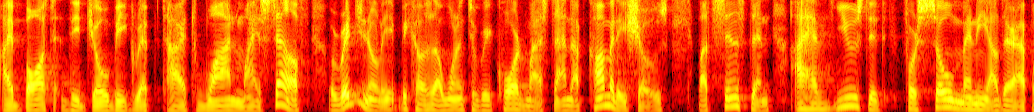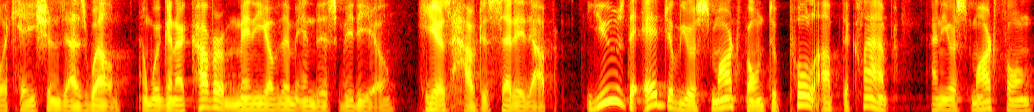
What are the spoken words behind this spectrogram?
I bought the Joby GripTight 1 myself originally because I wanted to record my stand-up comedy shows, but since then I have used it for so many other applications as well, and we're gonna cover many of them in this video. Here's how to set it up. Use the edge of your smartphone to pull up the clamp and your smartphone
